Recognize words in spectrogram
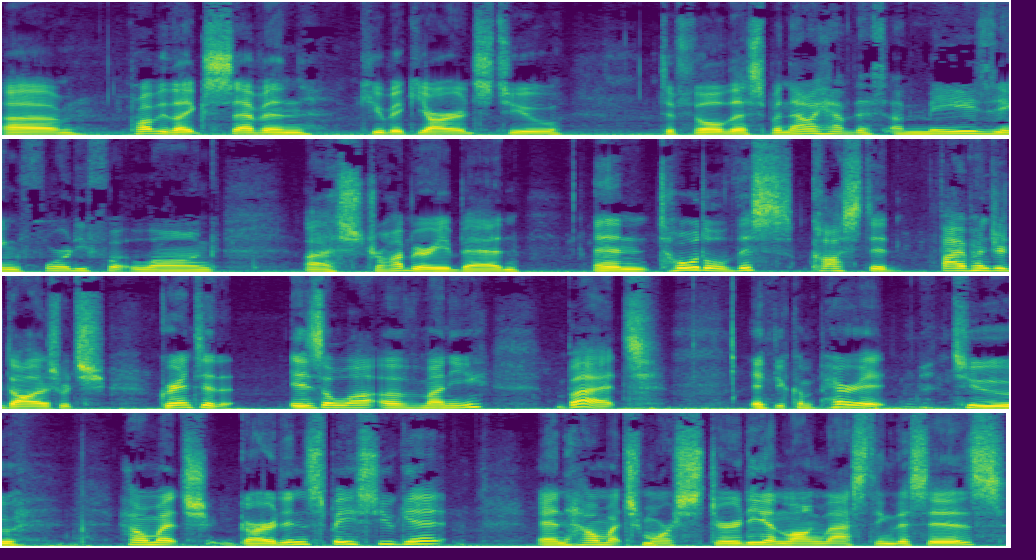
um, probably like seven cubic yards to to fill this. But now I have this amazing 40 foot long uh, strawberry bed. And total, this costed $500, which granted is a lot of money. But if you compare it to how much garden space you get and how much more sturdy and long lasting this is,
